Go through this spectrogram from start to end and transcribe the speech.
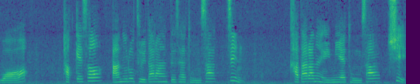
워 밖에서 안으로 들다라는 뜻의 동사 찐 가다라는 의미의 동사 취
